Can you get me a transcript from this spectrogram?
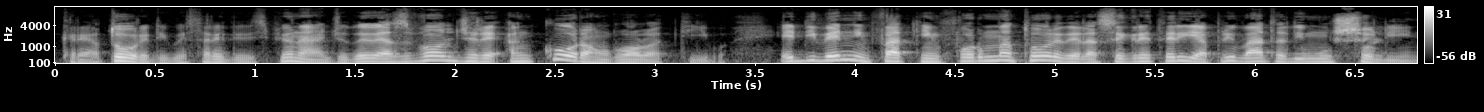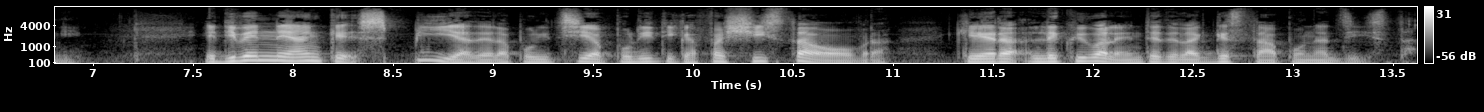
creatore di questa rete di spionaggio, doveva svolgere ancora un ruolo attivo e divenne infatti informatore della segreteria privata di Mussolini e divenne anche spia della polizia politica fascista Ovra, che era l'equivalente della Gestapo nazista.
